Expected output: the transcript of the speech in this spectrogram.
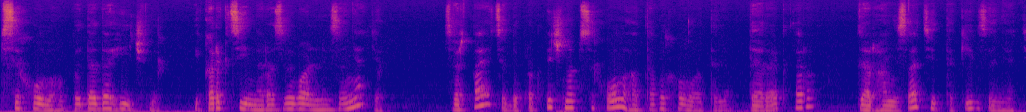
психолого-педагогічних і корекційно-розвивальних заняттях, звертаються до практичного психолога та вихователя, директора для організації таких занять.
